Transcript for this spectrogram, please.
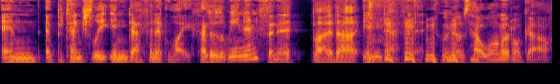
and a potentially indefinite life. That doesn't mean infinite, but, uh, indefinite. Who knows how long it'll go.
